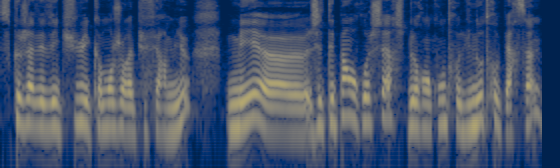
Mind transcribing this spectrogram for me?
ce que j'avais vécu et comment j'aurais pu faire mieux. Mais j'étais pas en recherche de rencontre d'une autre personne.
